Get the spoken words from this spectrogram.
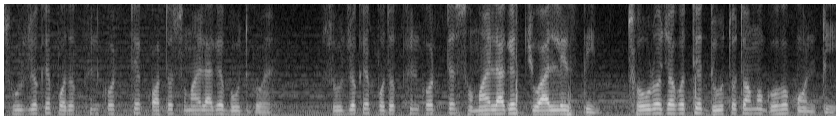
সূর্যকে প্রদক্ষিণ করতে কত সময় লাগে বুধ গ্রহে? সূর্যকে প্রদক্ষিণ করতে সময় লাগে চুয়াল্লিশ দিন। সৌরজগতের দ্রুততম গ্রহ কোনটি?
